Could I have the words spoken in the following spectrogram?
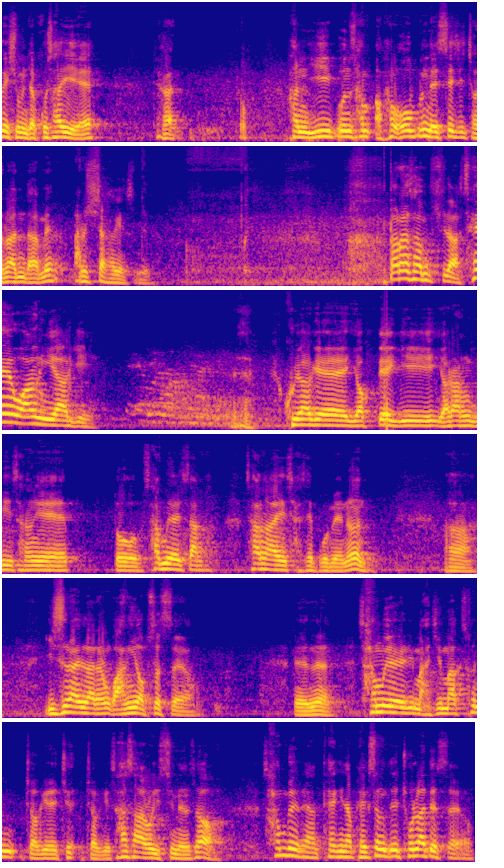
계시면 이제 그 사이에 제가 좀한 2분, 3, 한 5분 메시지 전한 다음에 바로 시작하겠습니다. 따라서 합시다. 새왕 이야기. 네. 구약의 역대기, 열왕기 상에 또 사무엘상 상하의 자세 보면은 아, 이스라엘 나라는 왕이 없었어요. 네, 사무엘이 마지막 선 저기 제- 저기 사사로 있으면서 사무엘한테 그냥 백성들이 졸라댔어요.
